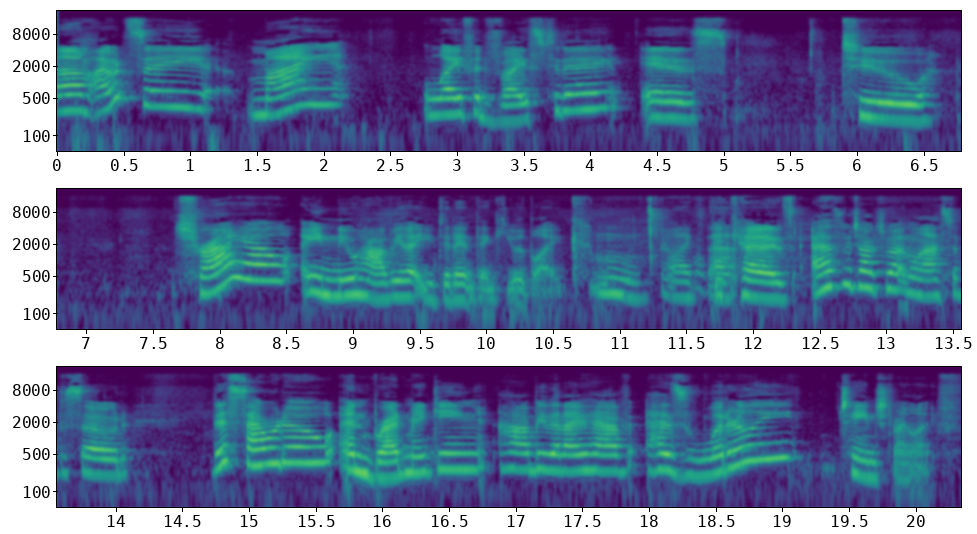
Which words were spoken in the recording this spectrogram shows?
Um, I would say my life advice today is to try out a new hobby that you didn't think you would like. I like that. Because as we talked about in the last episode, this sourdough and bread making hobby that I have has literally changed my life.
